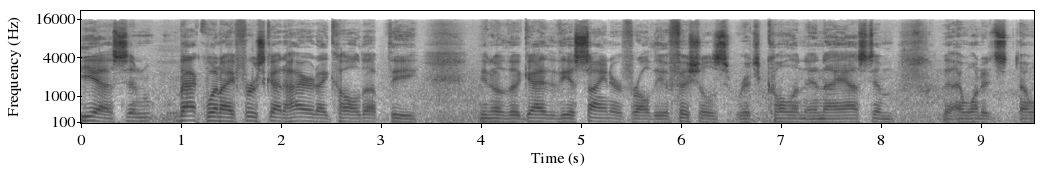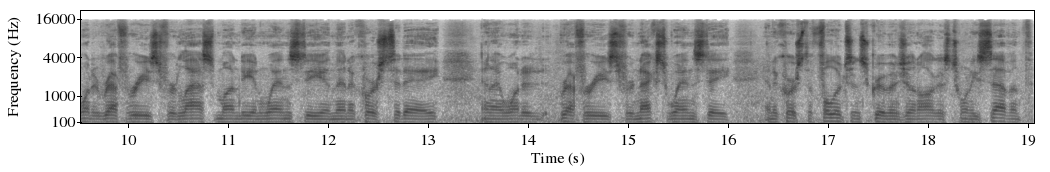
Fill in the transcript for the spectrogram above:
Yes, and back when I first got hired, I called up the you know, the guy, the assigner for all the officials, Rich Cullen, and I asked him that I wanted I wanted referees for last Monday and Wednesday, and then of course today, and I wanted referees for next Wednesday, and of course the Fullerton scrimmage on August 27th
